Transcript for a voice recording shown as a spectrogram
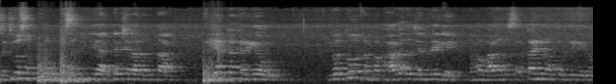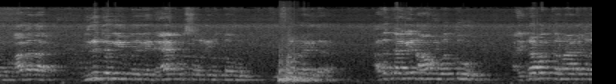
ಸಚಿವ ಸಂಪುಟ ಉಪ ಸಮಿತಿಯ ಅಧ್ಯಕ್ಷರಾದಂಥ ಪ್ರಿಯಾಂಕಾ ಖರ್ಗೆ ಅವರು, ಇವತ್ತು ನಮ್ಮ ಭಾಗದ ಜನರಿಗೆ, ನಮ್ಮ ಭಾಗದ ಸರ್ಕಾರಿ ನೌಕರರಿಗೆ, ನಮ್ಮ ಭಾಗದ ನಿರುದ್ಯೋಗಿ ಯುವಕರಿಗೆ ನ್ಯಾಯ ಕೊಡಿಸುವಲ್ಲಿ ಇವತ್ತು ಅವರು ವಿಫಲರಾಗಿದ್ದಾರೆ. ಅದಕ್ಕಾಗಿ ನಾವು ಇವತ್ತು ಹೈದರಾಬಾದ್ ಕರ್ನಾಟಕದ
